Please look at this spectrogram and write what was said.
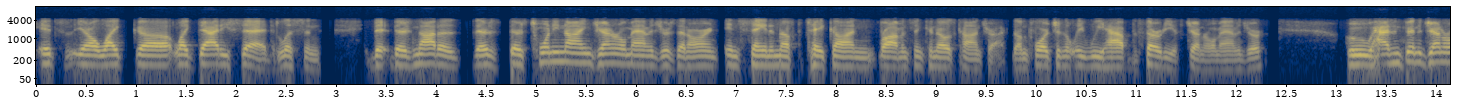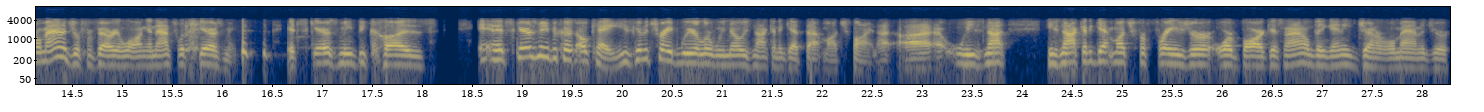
it's you know like uh, like Daddy said. Listen, there's not a there's there's 29 general managers that aren't insane enough to take on Robinson Cano's contract. Unfortunately, we have the 30th general manager who hasn't been a general manager for very long, and that's what scares me. it scares me because and it scares me because okay, he's going to trade Wheeler. We know he's not going to get that much. Fine, I, I, he's not he's not going to get much for Frazier or Vargas, and I don't think any general manager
